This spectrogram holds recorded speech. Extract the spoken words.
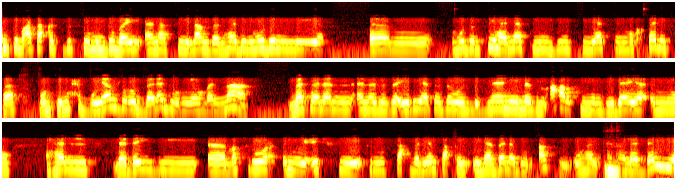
أنتم أعتقد بثوا من دبي أنا في لندن. هذه المدن اللي مدن فيها ناس من جنسيات مختلفة ممكن يحبوا يرجعوا لبلدهم يوما ما. مثلا أنا جزائرية تزوج لبناني لازم أعرف من البداية أنه هل لديه آه، مشروع أنه يعيش في في المستقبل ينتقل إلى بلده الأصل وهل أنا لدي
